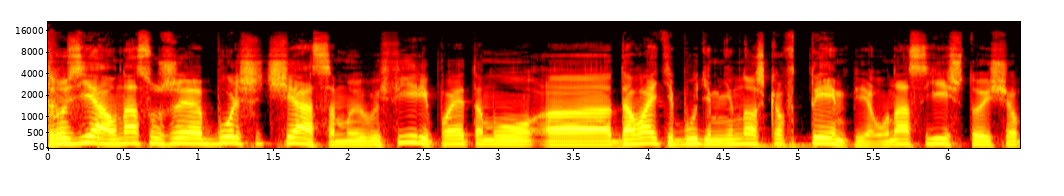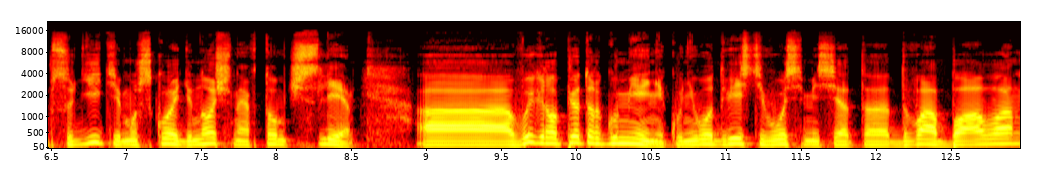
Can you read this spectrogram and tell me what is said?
Друзья, у нас уже больше часа мы в эфире, поэтому э, давайте будем немножко в темпе. У нас есть что еще обсудить, и мужское одиночное в том числе. А, выиграл Петр Гуменник, у него 282 балла.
